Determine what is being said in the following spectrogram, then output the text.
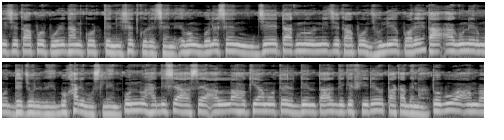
নিচে কাপড় পরিধান করতে নিষেধ করেছেন এবং বলেছেন, যে টাকনুর নিচে কাপড় ঝুলিয়ে পড়ে, তা আগুনের মধ্যে জ্বলবে। বুখারি, মুসলিম। অন্য হাদিসে আছে, আল্লাহ কিয়ামতের দিন তার দিকে ফিরেও তাকাবে না। তবুও আমরা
